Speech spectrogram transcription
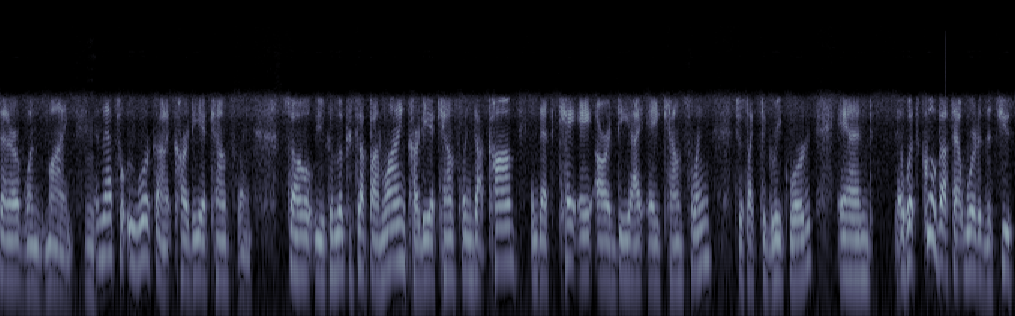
center of one's mind. Mm. And that's what we work on at Kardia Counseling. So you can look us up online, kardiacounseling.com, and that's K A R D I A counseling, just like the Greek word. And what's cool about that word is it's used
